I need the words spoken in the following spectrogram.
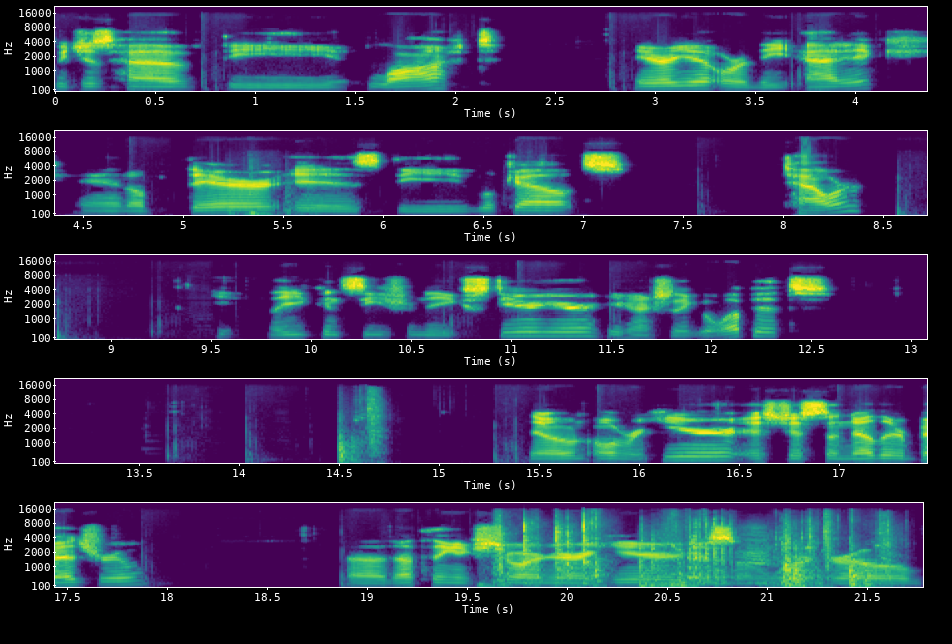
we just have the loft area or the attic and up there is the lookout tower that you can see from the exterior. You can actually go up it. Then over here is just another bedroom. Uh, nothing extraordinary here, just some wardrobe,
